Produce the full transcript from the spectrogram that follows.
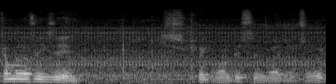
kann man das nicht sehen. Ich spring mal ein bisschen weiter zurück.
